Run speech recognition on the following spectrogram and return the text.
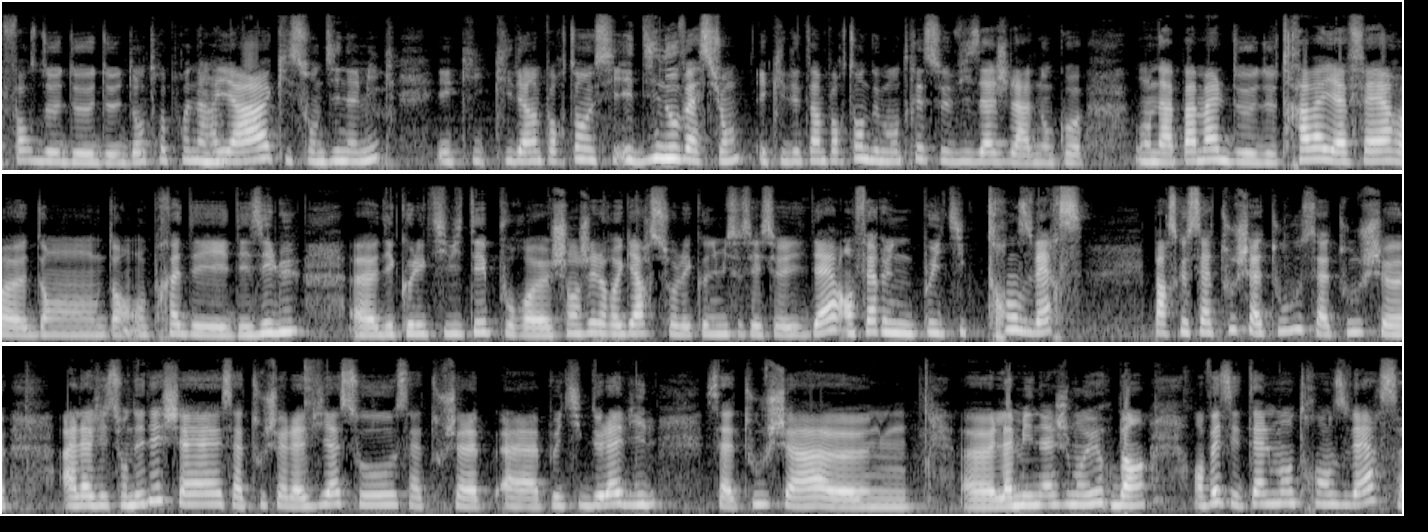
force d'entrepreneuriat, de, qui sont dynamiques et qu'il est important aussi, et d'innovation, et qu'il est important de montrer ce visage-là. Donc, on a pas mal de, travail à faire dans, auprès des, des élus, des collectivités pour changer le regard sur l'économie sociale et solidaire, en faire une politique transverse parce que ça touche à tout. Ça touche euh, à la gestion des déchets, ça touche à la vie asso, ça touche à la, politique de la ville, ça touche à euh, euh, l'aménagement urbain. En fait, c'est tellement transverse,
